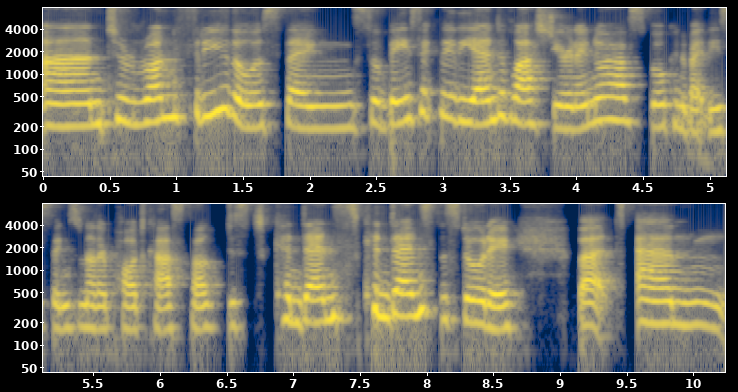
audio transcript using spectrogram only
and to run through those things. So basically, the end of last year, and I know I have spoken about these things in other podcasts, but I'll just condense condense the story. But um,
